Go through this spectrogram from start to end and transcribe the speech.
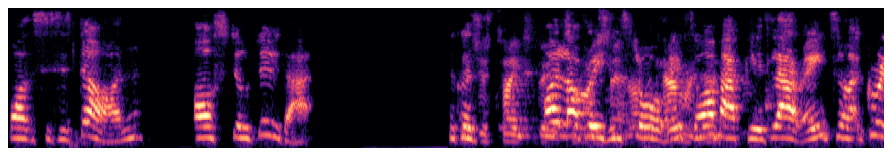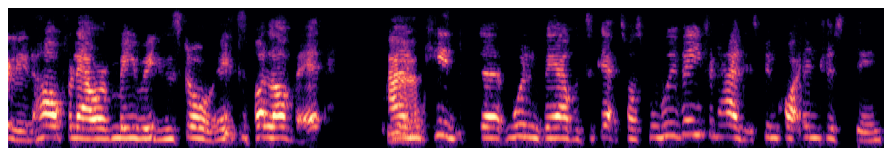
once this is done, I'll still do that because I love reading stories, camera, so I'm happy as Larry. It's like brilliant, half an hour of me reading stories. I love it and yeah. kids that wouldn't be able to get to us. But we've even had, it's been quite interesting,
